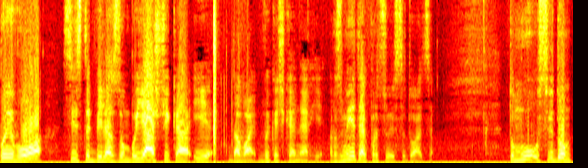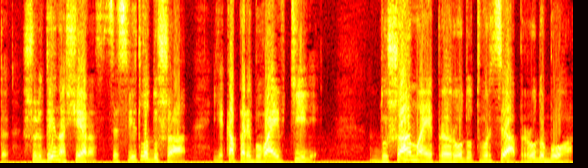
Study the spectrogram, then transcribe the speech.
пиво, сісти біля зомбоящика і давай, викачка енергії. Розумієте, як працює ситуація? Тому усвідомте, що людина ще раз це світла душа, яка перебуває в тілі. Душа має природу творця, природу Бога.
